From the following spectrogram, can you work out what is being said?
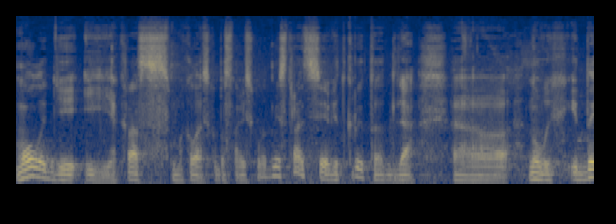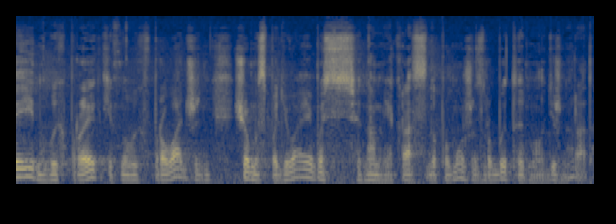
молоді. І якраз Миколаївська обласна військова адміністрація відкрита для е, нових ідей, нових проєктів, нових впроваджень. Що ми сподіваємось, нам якраз допоможе зробити молодіжна рада.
